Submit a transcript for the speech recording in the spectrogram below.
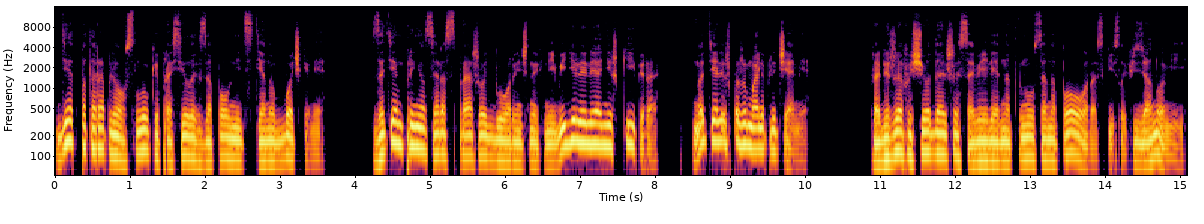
дед поторапливал слуг и просил их заполнить стену бочками. Затем принялся расспрашивать горничных, не видели ли они шкипера, но те лишь пожимали плечами. Пробежав еще дальше, Савелий наткнулся на повара с кислой физиономией.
